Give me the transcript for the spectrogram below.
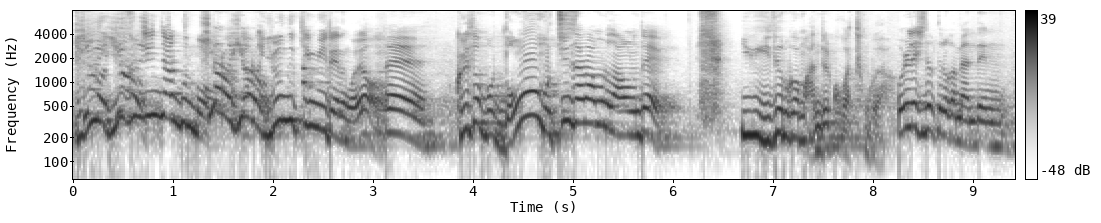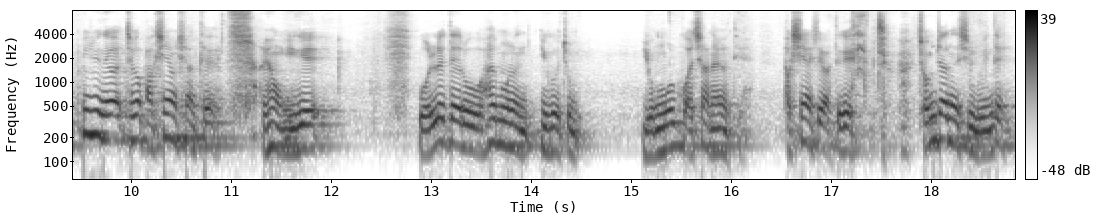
히어로, 이순- 이순신 장군 뭐 히어로, 히어로. 약간 이런 느낌이 되는 거예요. 네. 그래서 뭐 너무 멋진 사람으로 나오는데 이게 이대로 가면 안 될 것 같은 거야. 원래 시도 들어가면 안 되는. 이제 내가 제가 박신영 씨한테 아, 형 이게 원래대로 하면은 이거 좀 욕 먹을 것 같지 않아요? 뒤에 박신영 씨가 되게 점잖으신 분인데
